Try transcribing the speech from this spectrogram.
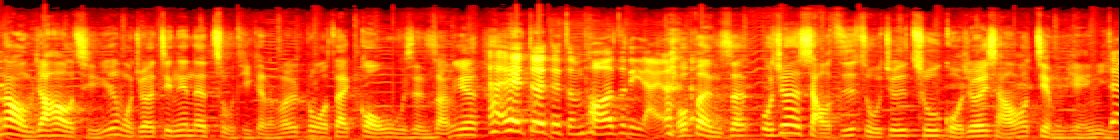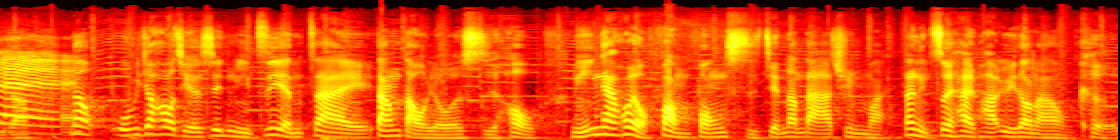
那我比较好奇，因为我觉得今天的主题可能会落在购物身上，因为哎，对对，怎么跑到这里来了？我本身我觉得小资族就是出国就会想要捡便宜的。对那我比较好奇的是，你之前在当导游的时候，时候你应该会有放风时间让大家去买，那你最害怕遇到哪种客人？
